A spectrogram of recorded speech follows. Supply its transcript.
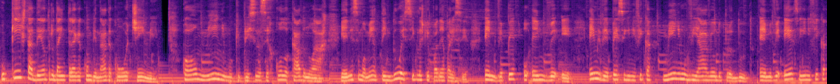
O que está dentro da entrega combinada com o time? Qual o mínimo que precisa ser colocado no ar? E aí, nesse momento, tem duas siglas que podem aparecer: MVP ou MVE. MVP significa mínimo viável do produto, MVE significa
